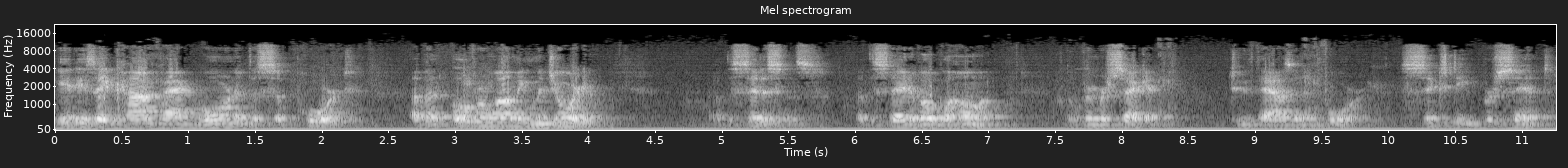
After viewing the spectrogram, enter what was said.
It is a compact born of the support of an overwhelming majority of the citizens of the state of Oklahoma, November 2nd, 2004. 60%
